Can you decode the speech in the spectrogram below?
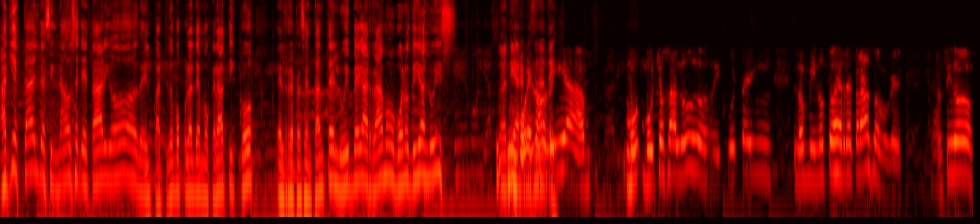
Aquí está el designado secretario del Partido Popular Democrático, el representante Luis Vega Ramos. Buenos días, Luis. Buenos días, Buenos días, Mu- muchos saludos, disculpen los minutos de retraso porque han sido eh,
